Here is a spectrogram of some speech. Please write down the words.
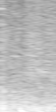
Yeah.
